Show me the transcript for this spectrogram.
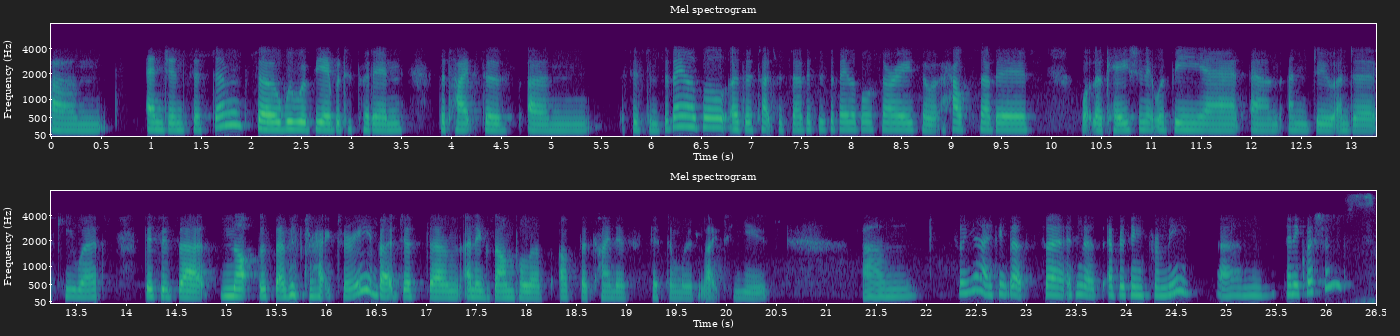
um, engine system. So we would be able to put in the types of um, systems available, or the types of services available, sorry. So a health service, what location it would be at, um, and do under keywords. This is uh, not the service directory, but just um, an example of, of the kind of system we'd like to use. Um, so yeah, I think that's uh, I think that's everything from me. Um, any questions?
